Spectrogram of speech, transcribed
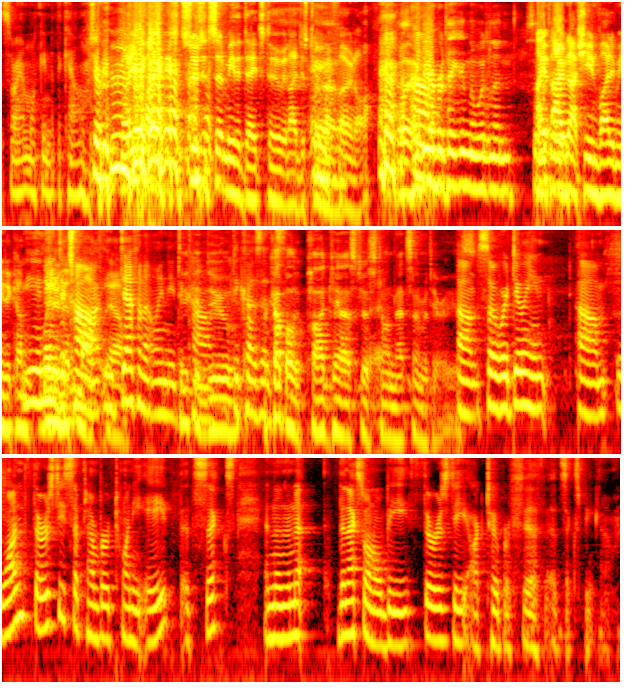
Sorry, I'm looking at the calendar. No, you're fine. Susan sent me the dates too, and I just turned my phone off. Well, have you ever taken the Woodland I, Cemetery? I'm not. She invited me to come you later need to this come. month. You yeah. definitely need to You come could do because a it's couple of podcasts just on that cemetery. It's- Um, so we're doing um, one Thursday, September 28th at 6, and then the, ne- the next one will be Thursday, October 5th at 6 p.m.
